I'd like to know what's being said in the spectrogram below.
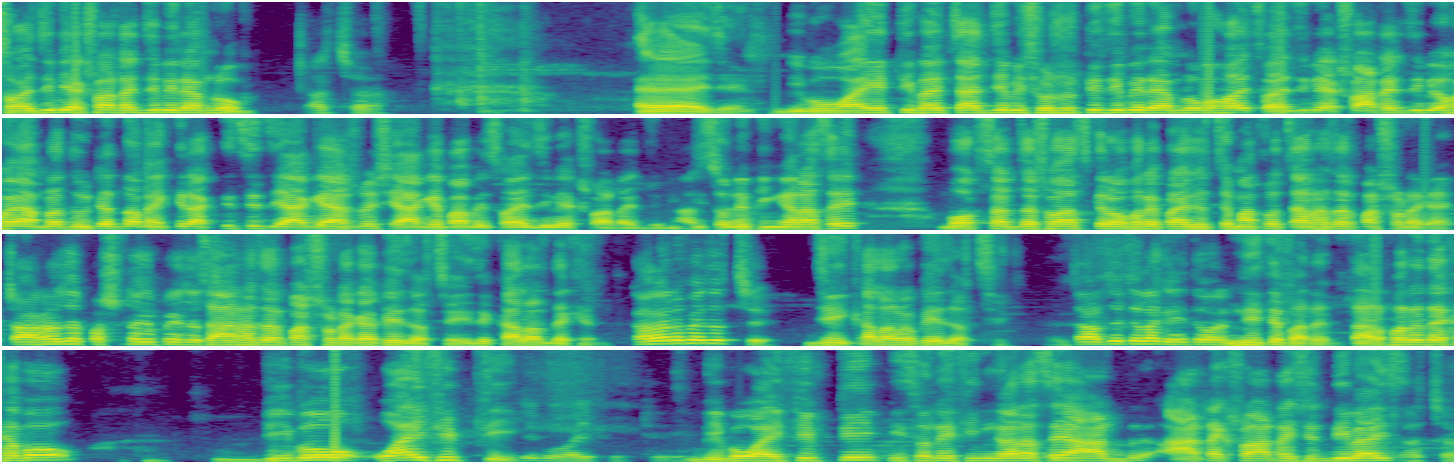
ছয় জিবি একশো আঠাশ জিবি র্যাম রোম আচ্ছা। এই যে ভিভো ওয়াই ফাইভ চার জিবি ষষট্টি জিবি র্যাম রোম হয় ছয় জিবি একশো আঠাশ জিবি হয়। আমরা দুইটার দাম একই রাখতেছি যে আগে আসবে সে আগে পাবে ছয় জিবি একশো আঠাশ জিবি। আচ্ছা। পিছনে ফিঙ্গার আছে বক্স চার্জার সহ আজকের অফারে প্রাইস হচ্ছে মাত্র চার হাজার পাঁচশো টাকায়। চার হাজার পাঁচশো টাকা পেয়ে যাচ্ছে। চার হাজার পাঁচশো টাকায় পেয়ে যাচ্ছে। এই যে কালার দেখেন। কালারও পেয়ে যাচ্ছে? জি কালারও পেয়ে যাচ্ছে। চার যেটা লাগে নিতে পারেন। নিতে পারেন। তারপরে দেখাবো Vivo Y fifty Vivo Y fifty পিছনে ফিঙ্গার আছে আট আট একশো আঠাশের ডিভাইস আচ্ছা।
